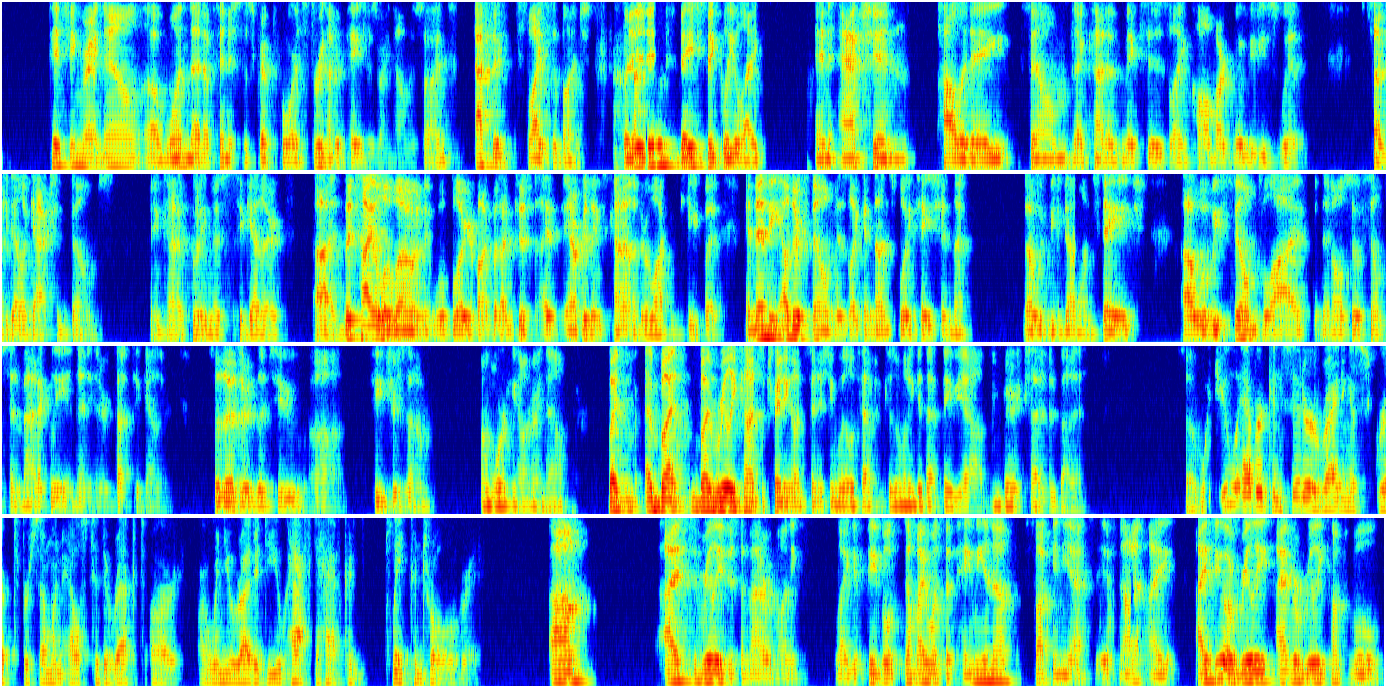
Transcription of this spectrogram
pitching right now. Uh, one that I've finished the script for. It's 300 pages right now, so I have to slice a bunch. But it is basically like an action holiday film that kind of mixes like Hallmark movies with psychedelic action films and kind of putting those together. Uh, the title alone will blow your mind, but I'm just I, everything's kind of under lock and key. But and then the other film is like a nunsploitation that that would be done on stage uh, will be filmed live, but then also filmed cinematically and then intercut together. So those are the two uh, features that I'm I'm working on right now. But but but really concentrating on finishing Wheel of Heaven because I want to get that baby out. I'm very excited about it. So would you ever consider writing a script for someone else to direct, or or when you write it, do you have to have complete control over it? Um, it's really just a matter of money. Like if people somebody wants to pay me enough, fucking yes. If not, I I do a really I have a really comfortable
